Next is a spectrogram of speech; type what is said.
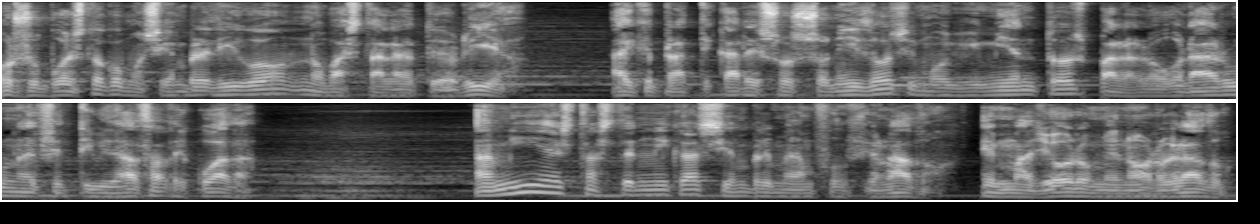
Por supuesto, como siempre digo, no basta la teoría. Hay que practicar esos sonidos y movimientos para lograr una efectividad adecuada. A mí estas técnicas siempre me han funcionado, en mayor o menor grado.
